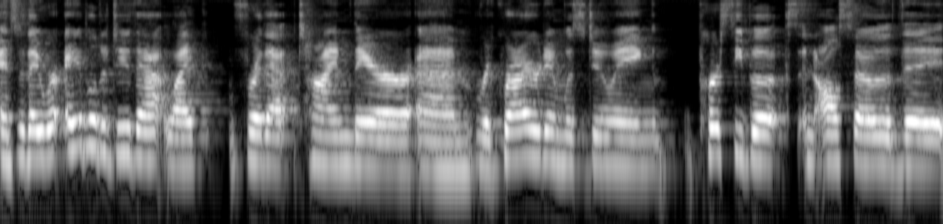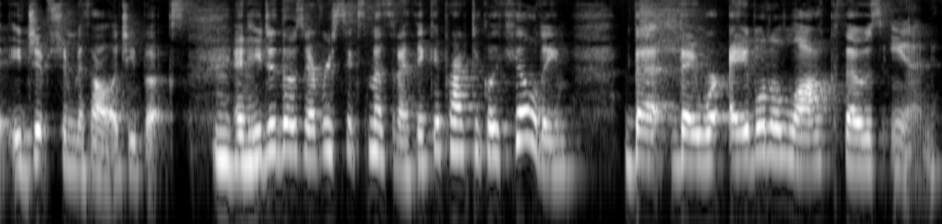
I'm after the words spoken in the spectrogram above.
and so they were able to do that like for that time there um, rick riordan was doing percy books and also the egyptian mythology books mm-hmm. and he did those every six months and i think it practically killed him but they were able to lock those in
